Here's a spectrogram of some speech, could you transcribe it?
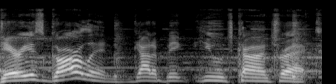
Darius Garland got a big, huge contract.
